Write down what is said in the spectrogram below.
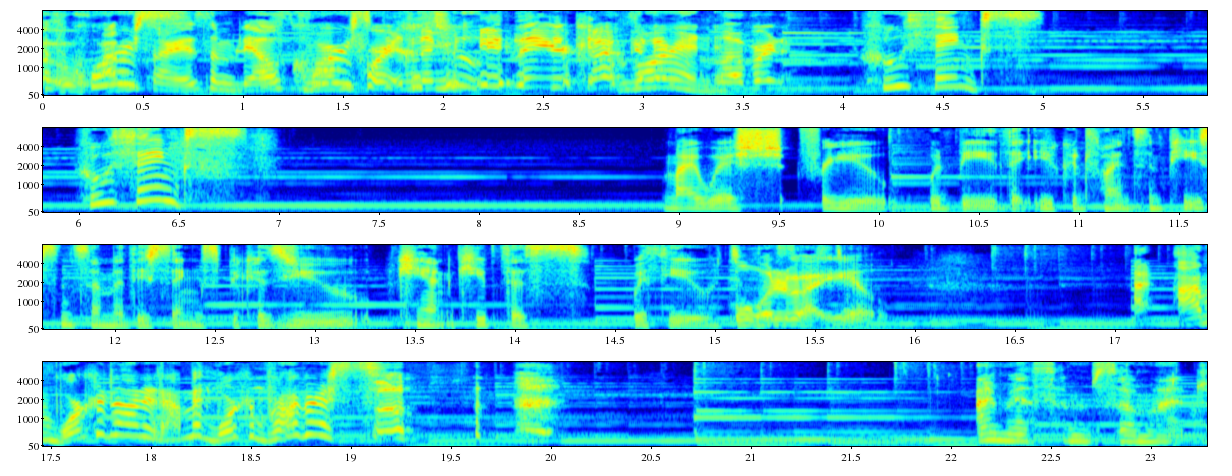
Of oh, I'm course. sorry, somebody else Of more course, important than who, me that you're not Lauren, over. Who thinks? Who thinks? My wish for you would be that you could find some peace in some of these things because you can't keep this with you. Well, what about you? I, I'm working on it. I'm in work in progress. I miss him so much.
